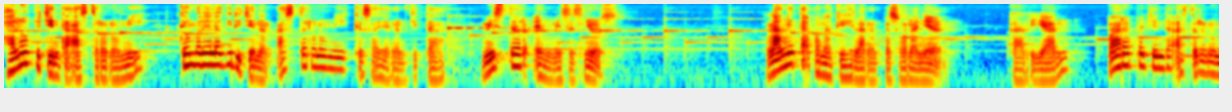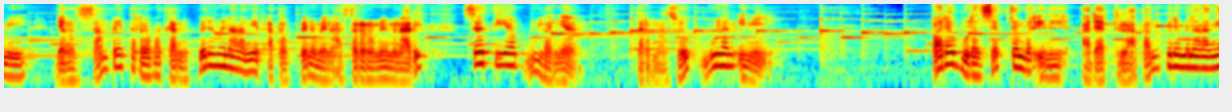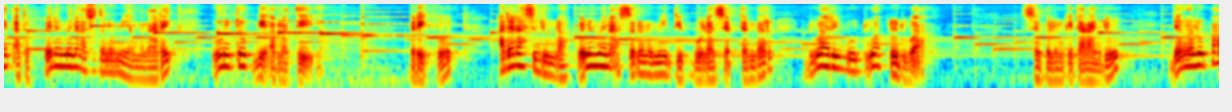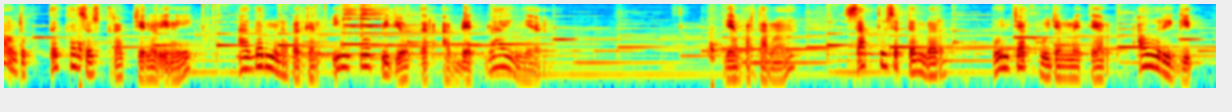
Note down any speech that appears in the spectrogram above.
Halo pecinta astronomi, kembali lagi di channel astronomi kesayangan kita, Mr. and Mrs. News. Langit tak pernah kehilangan pesonanya. Kalian, para pecinta astronomi, jangan sampai terlewatkan fenomena langit atau fenomena astronomi menarik setiap bulannya, termasuk bulan ini. Pada bulan September ini ada 8 fenomena langit atau fenomena astronomi yang menarik untuk diamati. Berikut adalah sejumlah fenomena astronomi di bulan September 2022. Sebelum kita lanjut, jangan lupa untuk tekan subscribe channel ini agar mendapatkan info video terupdate lainnya. Yang pertama, Sabtu September, puncak hujan meteor Aurigid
